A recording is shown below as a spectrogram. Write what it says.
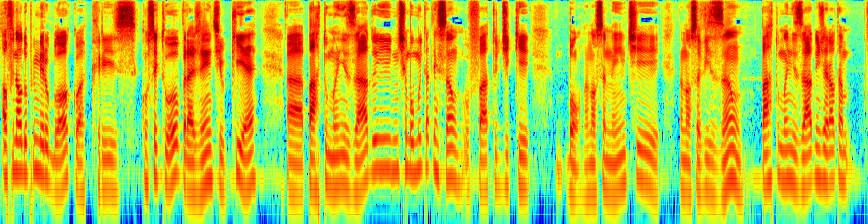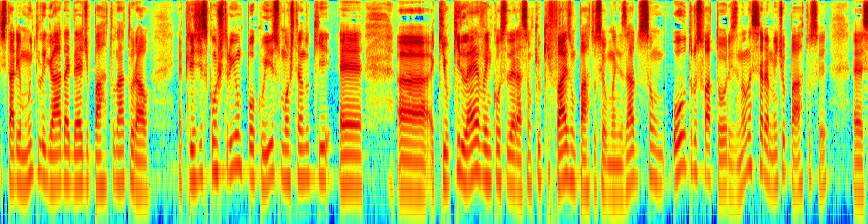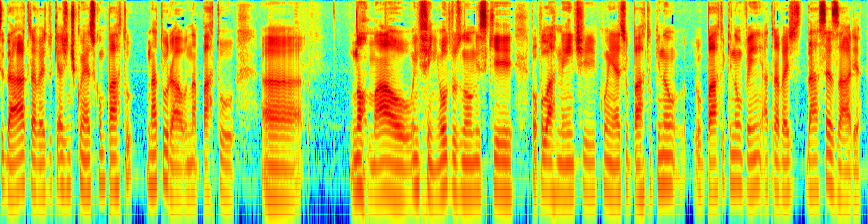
Ao final do primeiro bloco, a Cris conceituou para a gente o que é uh, parto humanizado e me chamou muita atenção o fato de que, bom, na nossa mente, na nossa visão, parto humanizado em geral tá, estaria muito ligado à ideia de parto natural. A Cris desconstruiu um pouco isso, mostrando que, é, uh, que o que leva em consideração, que o que faz um parto ser humanizado são outros fatores, não necessariamente o parto ser, é, se dá através do que a gente conhece como parto natural, na parto uh, normal, enfim, outros nomes que popularmente conhece o parto que não, o parto que não vem através da cesárea.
